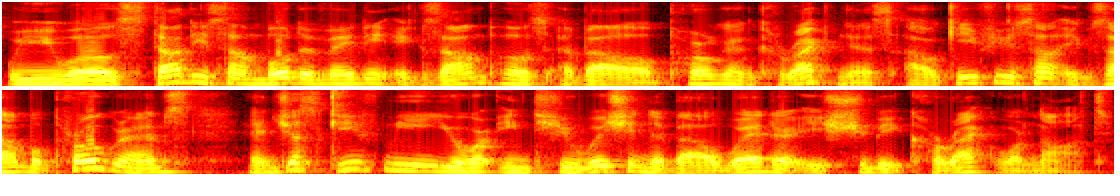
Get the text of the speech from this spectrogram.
we will study some motivating examples about program correctness. I'll give you some example programs and just give me your intuition about whether it should be correct or not.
